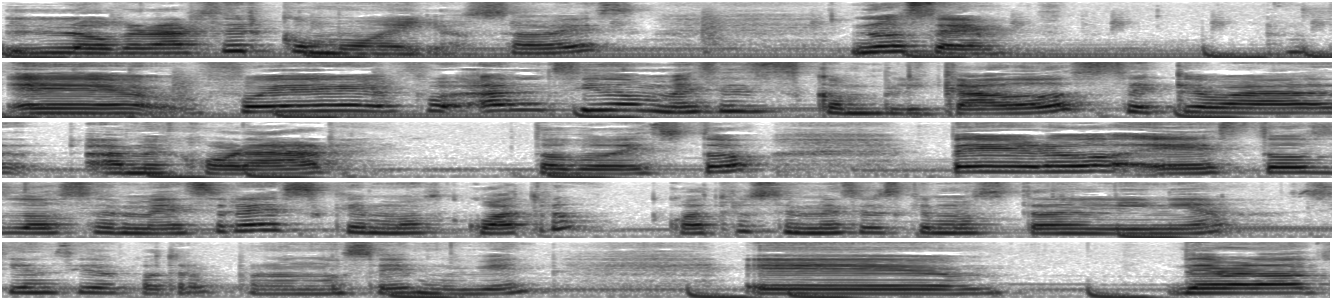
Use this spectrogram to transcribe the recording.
lograr ser como ellos, ¿sabes? No sé, eh, fue, han sido meses complicados, sé que va a mejorar todo esto, pero estos dos semestres que hemos, cuatro, cuatro semestres que hemos estado en línea, sí han sido cuatro, pero no sé muy bien, eh, de verdad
